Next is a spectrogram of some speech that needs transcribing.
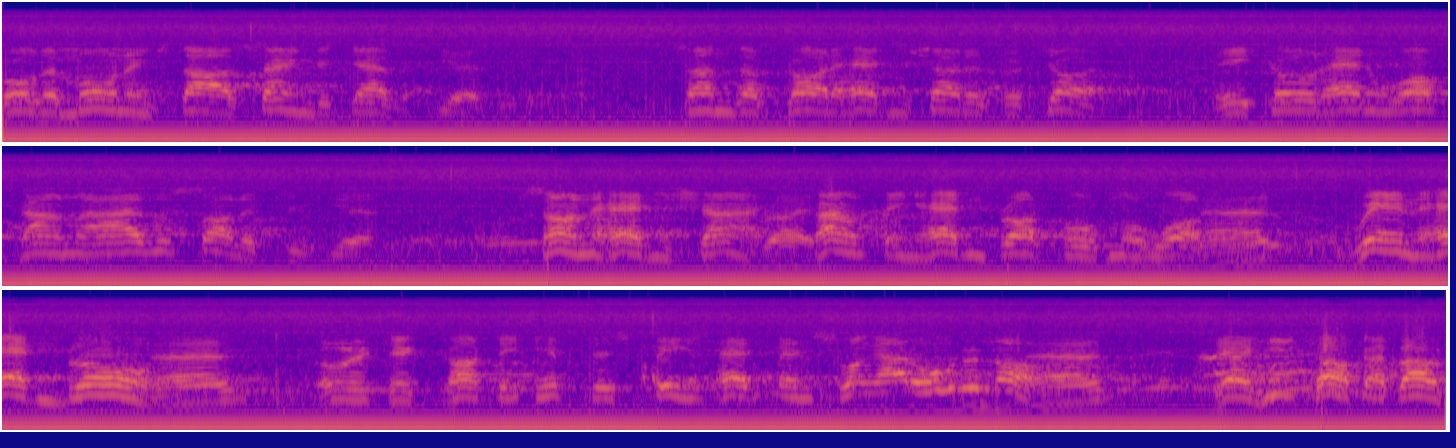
Before the morning stars sang together. Yes. Sons of God hadn't shuddered for joy. They cold hadn't walked down the aisles of solitude. Yes. Sun hadn't shined. Right. Fountain hadn't brought forth no water. And, Wind hadn't blown. and, Glory oh, to God, the empty space hadn't been swung out over the north. Yeah, he talk about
